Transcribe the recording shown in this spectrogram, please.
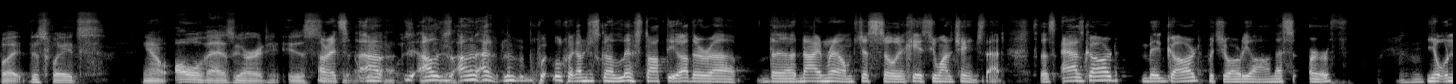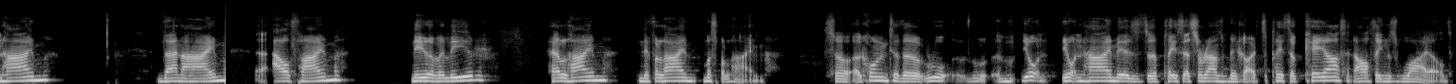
but this way it's you know all of Asgard is. All right, so, uh, they can listen I'll just I'll, I'll, real quick. I'm just going to list off the other uh, the nine realms, just so in case you want to change that. So there's Asgard, Midgard, which you're already on. That's Earth. Mhm. Jotunheim, Vanaheim, uh, Alfheim, Nidavellir, Helheim, Niflheim, Muspelheim. So according to the rule, Jotunheim is the place that surrounds Midgard. It's a place of chaos and all things wild.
